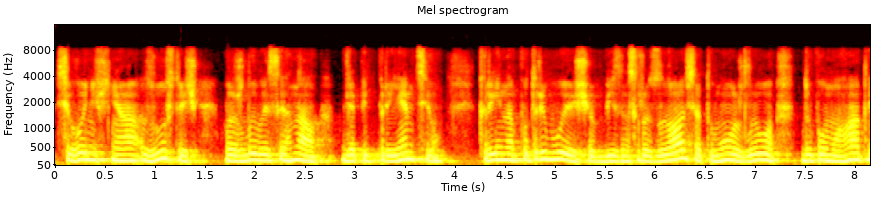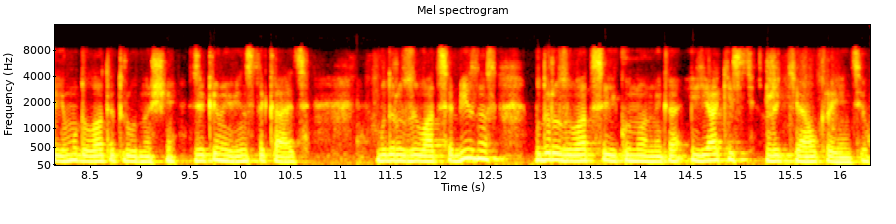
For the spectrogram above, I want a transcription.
Сьогоднішня зустріч важливий сигнал для підприємців. Країна потребує, щоб бізнес розвивався, тому важливо допомагати йому долати труднощі, з якими він стикається. Буде розвиватися бізнес, буде розвиватися економіка і якість життя українців.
